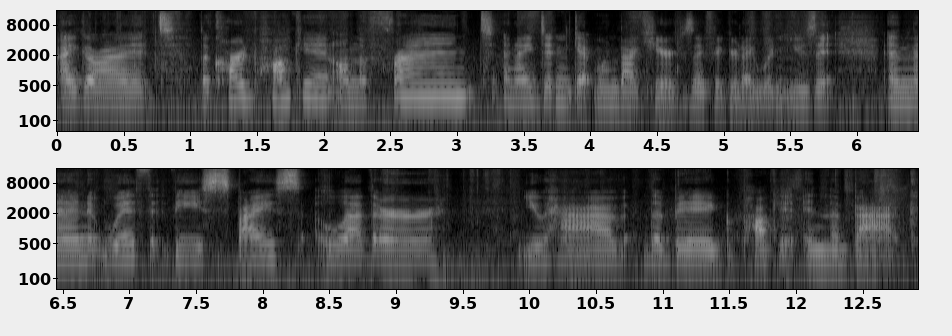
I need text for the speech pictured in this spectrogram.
I got the card pocket on the front and I didn't get one back here because I figured I wouldn't use it. And then with the spice leather, you have the big pocket in the back.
